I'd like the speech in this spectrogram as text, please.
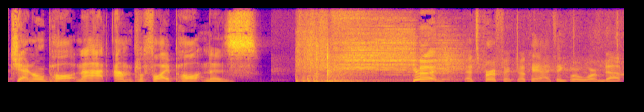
General Partner at Amplify Partners. Good. That's perfect. Okay, I think we're warmed up.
